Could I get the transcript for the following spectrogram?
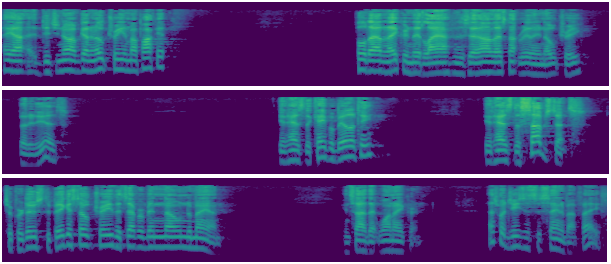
Hey, I, did you know I've got an oak tree in my pocket? Pulled out an acorn, they'd laugh and said, Oh, that's not really an oak tree. But it is. It has the capability, it has the substance to produce the biggest oak tree that's ever been known to man inside that one acorn. That's what Jesus is saying about faith.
